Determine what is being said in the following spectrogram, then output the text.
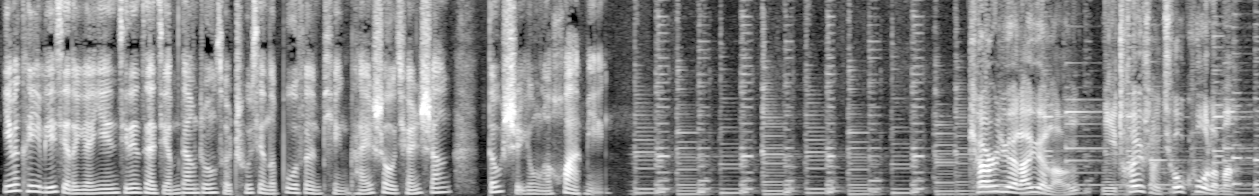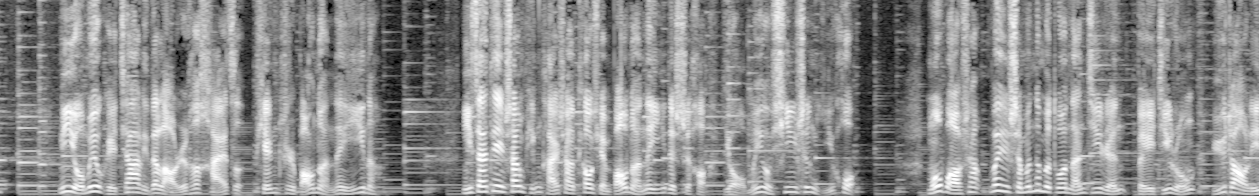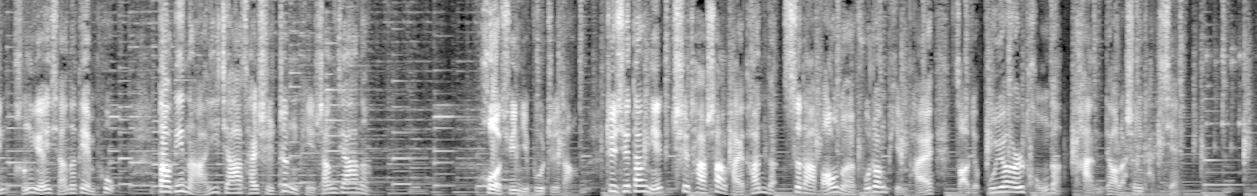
因为可以理解的原因，今天在节目当中所出现的部分品牌授权商都使用了化名。天儿越来越冷，你穿上秋裤了吗？你有没有给家里的老人和孩子添置保暖内衣呢？你在电商平台上挑选保暖内衣的时候，有没有心生疑惑？某宝上为什么那么多南极人、北极绒、于兆林、恒源祥的店铺？到底哪一家才是正品商家呢？或许你不知道，这些当年叱咤上海滩的四大保暖服装品牌，早就不约而同地砍掉了生产线。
